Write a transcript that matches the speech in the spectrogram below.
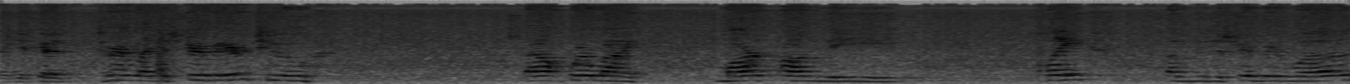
I just got to turn my distributor to about where my mark on the plate of the distributor was,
